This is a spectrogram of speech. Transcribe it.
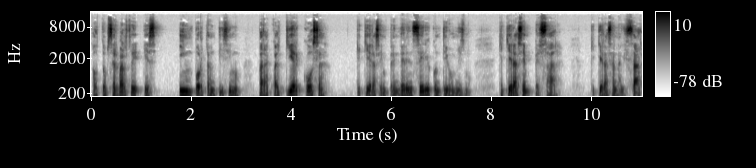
Autoobservarte es importantísimo para cualquier cosa que quieras emprender en serio contigo mismo que quieras empezar, que quieras analizar.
